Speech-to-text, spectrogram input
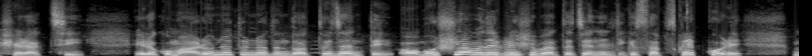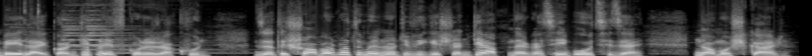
আশা রাখছি। এরকম আরও নতুন নতুন তথ্য জানতে অবশ্যই আমাদের কৃষি বার্তা চ্যানেলটিকে সাবস্ক্রাইব করে বেল আইকনটি প্রেস করে রাখুন, যাতে সবার প্রথমে নোটিফিকেশনটি আপনার কাছেই পৌঁছে যায়। নমস্কার।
